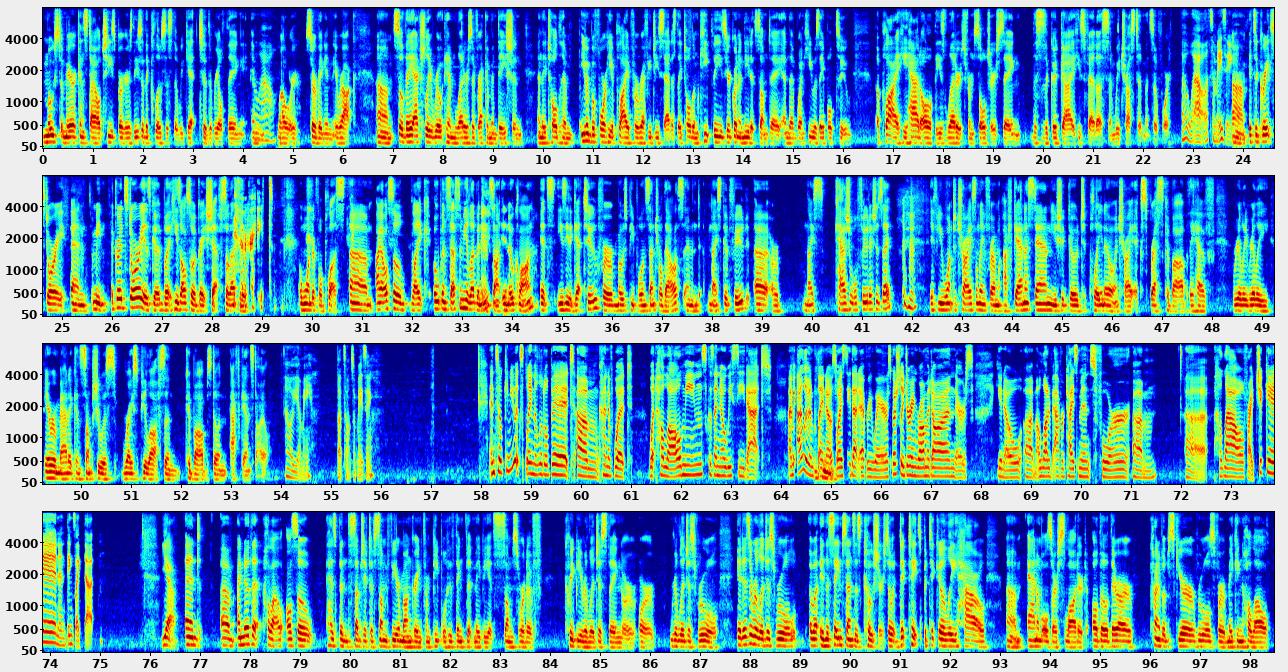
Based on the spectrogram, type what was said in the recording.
Most American style cheeseburgers. These are the closest that we get to the real thing in, Oh, wow. while we're serving in Iraq. Um, so they actually wrote him letters of recommendation and they told him even before he applied for refugee status they told him keep these you're going to need it someday and then when he was able to apply he had all of these letters from soldiers saying this is a good guy he's fed us and we trust him and so forth Oh, wow. That's amazing. um, it's a great story and i mean a good story is good but he's also a great chef so that's a, right. a wonderful plus. Um, I also like Open Sesame Lebanese on, in Oak Lawn. It's easy to get to for most people in Central Dallas, and nice, good food uh, or nice casual food, I should say. Mhm. If you want to try something from Afghanistan, you should go to Plano and try Express Kebab. They have really, really aromatic and sumptuous rice pilafs and kebabs done Afghan style. Oh, yummy. That sounds amazing. And so, can you explain a little bit, um, kind of what what halal means? Because I know we see that. I mean, I live in Plano, Mhm. so I see that everywhere, especially during Ramadan. There's, you know, um, a lot of advertisements for um, uh, halal fried chicken and things like that. Yeah, and um, I know that halal also has been the subject of some fear mongering from people who think that maybe it's some sort of creepy religious thing or or religious rule. It is a religious rule uh, in the same sense as kosher, so it dictates particularly how um, animals are slaughtered. Although there are kind of obscure rules for making halal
